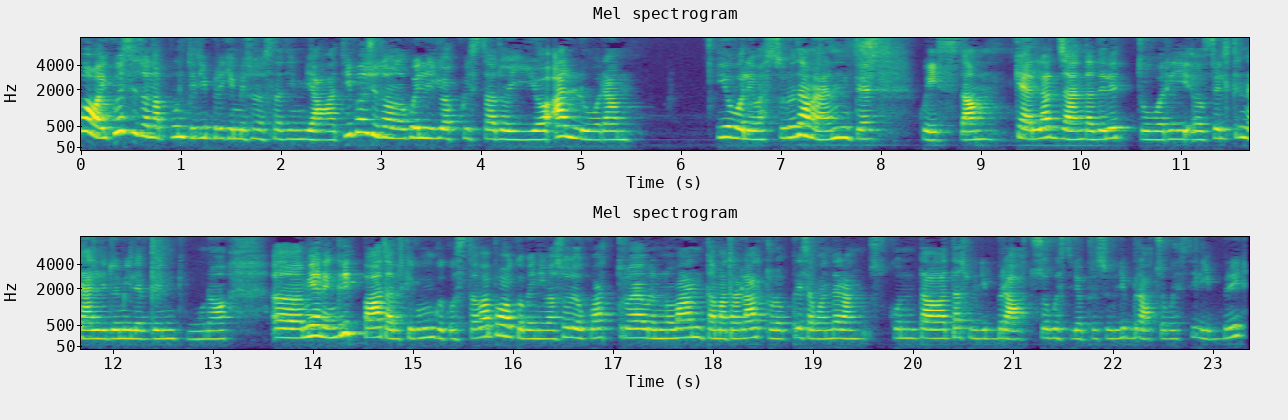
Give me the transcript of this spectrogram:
Poi questi sono appunto i libri che mi sono stati inviati, poi ci sono quelli che ho acquistato io. Allora, io volevo assolutamente questa, che è l'agenda dei lettori uh, Feltrinelli 2021. Uh, mi ero ingrippata perché comunque costava poco, veniva solo 4,90 euro, ma tra l'altro l'ho presa quando era scontata sul libraccio, questi li ho presi sul libraccio, questi libri,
